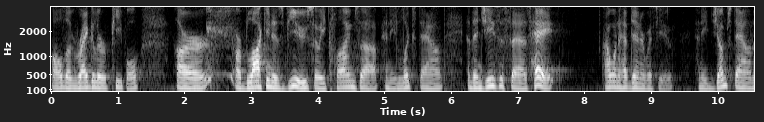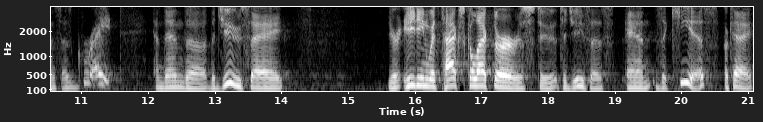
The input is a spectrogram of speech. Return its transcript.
all the regular people, are are blocking his view. So he climbs up and he looks down, and then Jesus says, "Hey, I want to have dinner with you," and he jumps down and says, "Great." And then the the Jews say, you're eating with tax collectors to, to Jesus. And Zacchaeus, okay,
